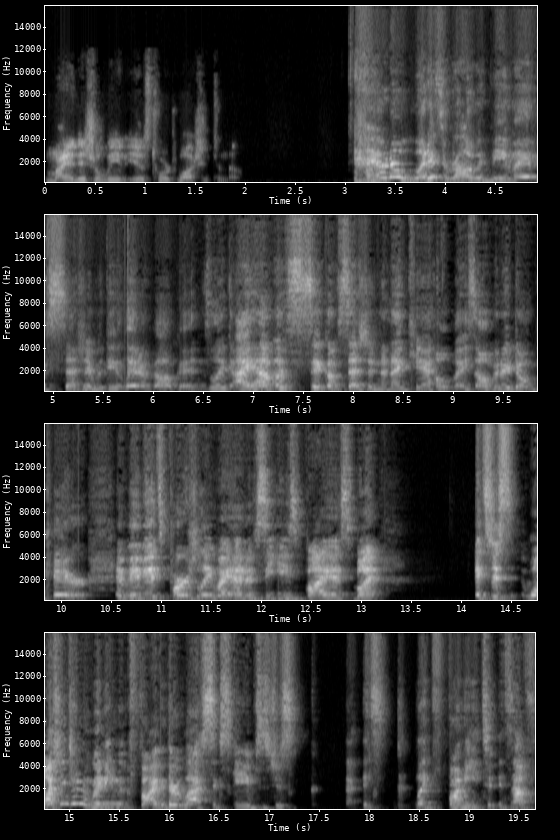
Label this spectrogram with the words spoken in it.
My initial lean is towards Washington though. I don't know what is wrong with me and my obsession with the Atlanta Falcons. Like I have a sick obsession and I can't help myself and I don't care. And maybe it's partially my NFC East bias, but it's just Washington winning five of their last six games is just it's like funny. To, it's not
